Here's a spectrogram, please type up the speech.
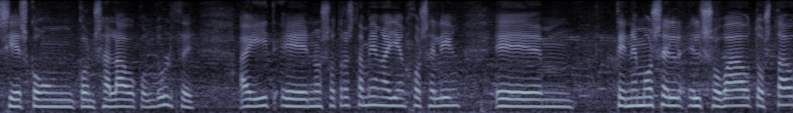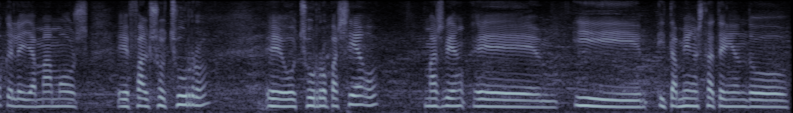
si es con, con salado o con dulce. Ahí eh, nosotros también ahí en Joselín em, tenemos el, el sobao tostado que le llamamos eh, falso churro eh, o churro pasiego, más bien, y, también está teniendo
